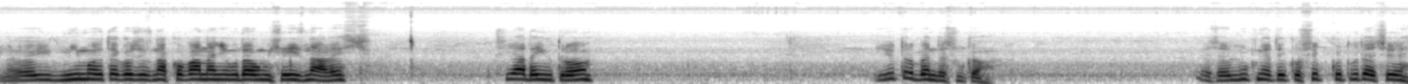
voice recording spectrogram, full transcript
No i mimo tego, że znakowana nie udało mi się jej znaleźć, przyjadę jutro. I jutro będę szukał. Jeszcze luknę tylko szybko tutaj, czy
